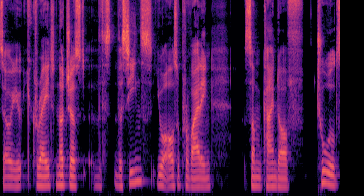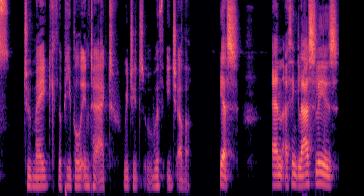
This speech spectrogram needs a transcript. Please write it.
So you, you create not just the, the scenes, you are also providing some kind of tools to make the people interact with each, with each other. Yes. And I think lastly is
